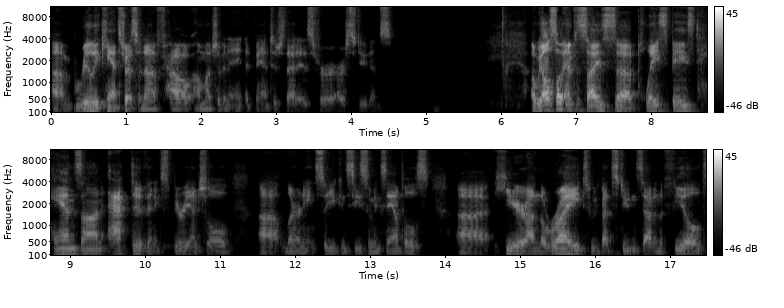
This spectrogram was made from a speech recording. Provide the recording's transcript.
um, really can't stress enough how how much of an advantage that is for our students. Uh, we also emphasize uh, place-based, hands-on, active, and experiential uh, learning. So you can see some examples uh, here on the right. We've got students out in the field.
